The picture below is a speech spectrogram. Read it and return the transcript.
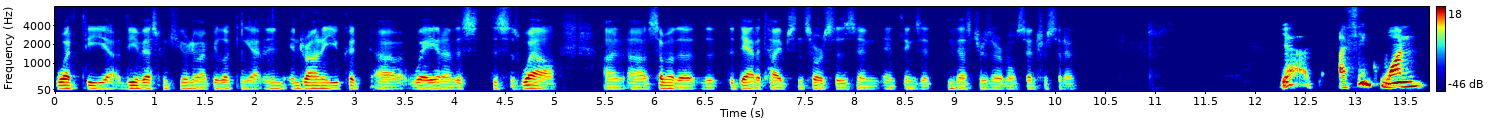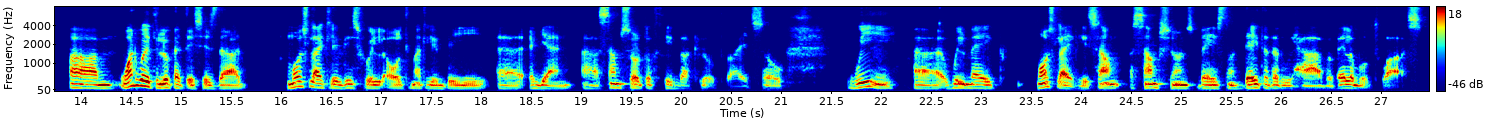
what the uh, the investment community might be looking at. And Indrani, you could uh, weigh in on this this as well on uh, some of the, the, the data types and sources and and things that investors are most interested in. Yeah, I think one um, one way to look at this is that most likely this will ultimately be uh, again uh, some sort of feedback loop, right? So we uh, will make most likely some assumptions based on data that we have available to us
